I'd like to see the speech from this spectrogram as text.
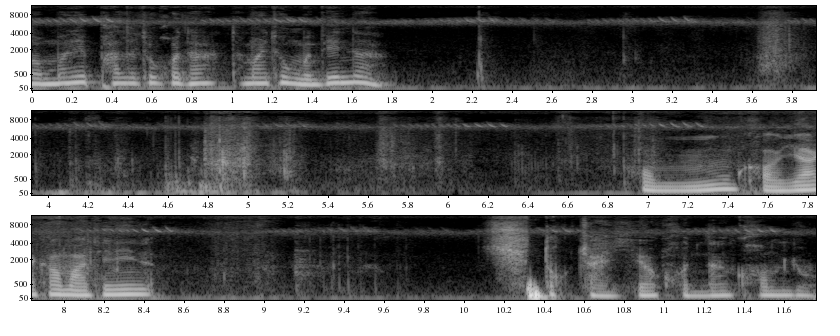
ลมไม่ได้พัดเลยทุกคนนะทำไมถุงมันดิ้นน่ะผมขออนุญาตเข้ามาที่นี่ ชิตกใจเยอะคนนั่งคอมอยู่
